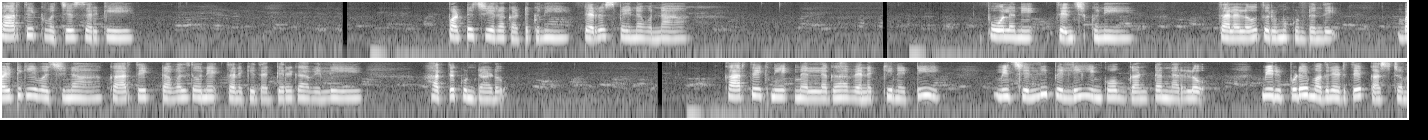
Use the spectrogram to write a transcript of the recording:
కార్తీక్ వచ్చేసరికి పట్టు చీర కట్టుకుని టెర్రస్ పైన ఉన్న పూలని తెంచుకుని తలలో తురుముకుంటుంది. బయటికి వచ్చిన కార్తీక్ టవల్తోనే తనకి దగ్గరగా వెళ్ళి హత్తుకుంటాడు. కార్తీక్ని మెల్లగా వెనక్కి నెట్టి మీ చెల్లి పెళ్ళి ఇంకో గంటన్నరలో. మీరిప్పుడే మొదలెడితే కష్టం.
